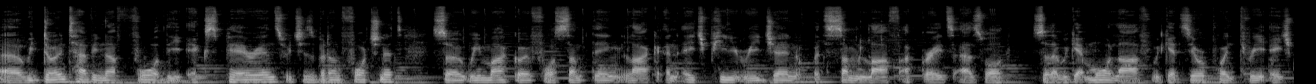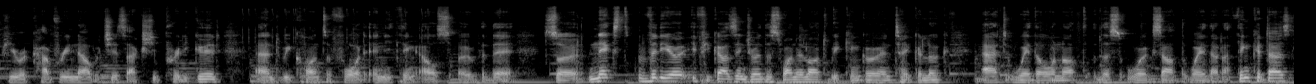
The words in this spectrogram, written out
Uh, we don't have enough for the experience, which is a bit unfortunate. So we might go for something like an HP regen with some life upgrades as well so that we get more life. We get 0.3 HP recovery now, which is actually pretty good. And we can't afford anything else over there. So next video, if you guys enjoyed this one a lot, we can go and take a look at whether or not this works out the way that I think it does.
